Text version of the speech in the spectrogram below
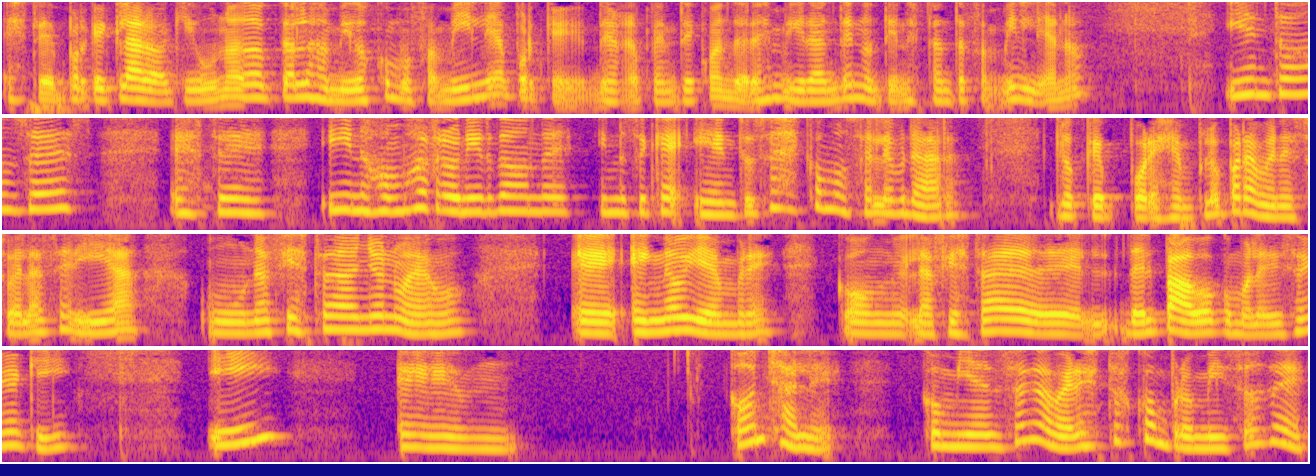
Este, porque claro, aquí uno adopta a los amigos como familia, porque de repente cuando eres migrante no tienes tanta familia, ¿no? Y entonces, este, y nos vamos a reunir dónde, y no sé qué. Y entonces es como celebrar lo que, por ejemplo, para Venezuela sería una fiesta de Año Nuevo eh, en noviembre, con la fiesta del pavo, como le dicen aquí. Y, eh, conchale, comienzan a ver estos compromisos de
